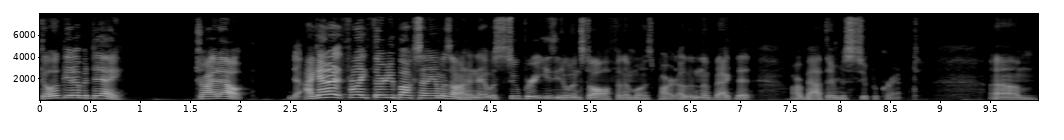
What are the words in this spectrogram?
go get a bidet. Try it out. I got it for like 30 bucks on Amazon and it was super easy to install for the most part, other than the fact that our bathroom is super cramped. Um,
